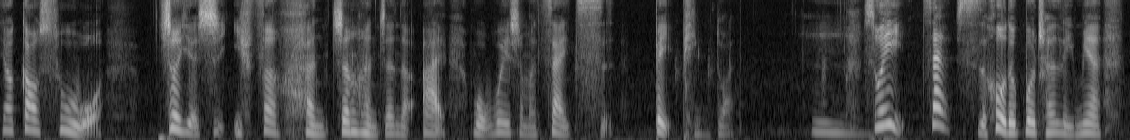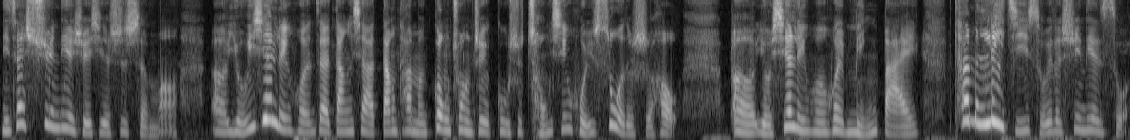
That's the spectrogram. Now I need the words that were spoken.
要告诉我。这也是一份很真很真的爱。我为什么在此被评断？嗯，所以在死后的过程里面，你在训练学习的是什么？呃，有一些灵魂在当下，当他们共创这个故事，重新回溯的时候，呃，有些灵魂会明白，他们立即所谓的训练所。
